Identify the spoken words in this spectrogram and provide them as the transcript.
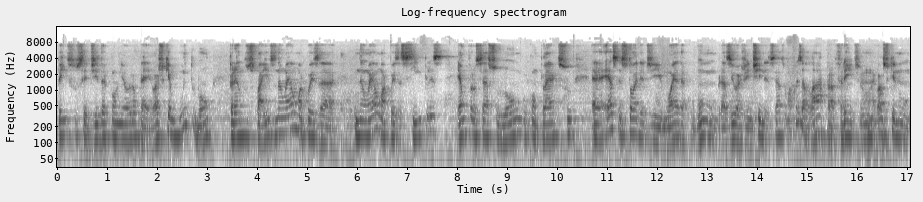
bem sucedida com a União Europeia. Eu acho que é muito bom para ambos os países. Não é uma coisa, não é uma coisa simples. É um processo longo, complexo. Uh, essa história de moeda comum, Brasil, Argentina, etc., é uma coisa lá para frente, é um negócio que não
